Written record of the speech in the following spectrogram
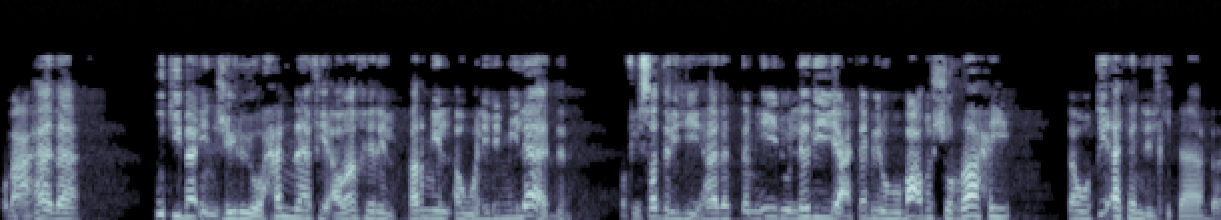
ومع هذا كتب إنجيل يوحنا في أواخر القرن الأول للميلاد وفي صدره هذا التمهيد الذي يعتبره بعض الشراح توطئة للكتاب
